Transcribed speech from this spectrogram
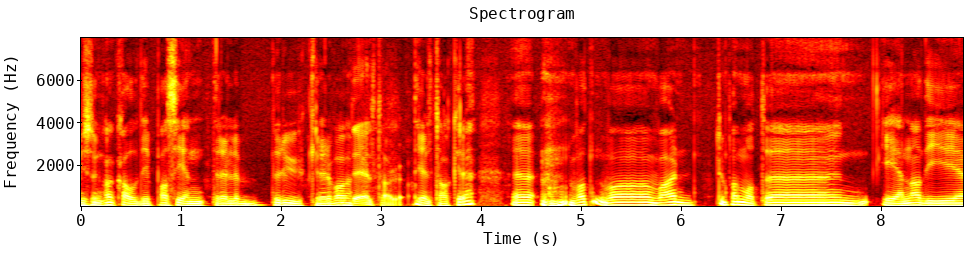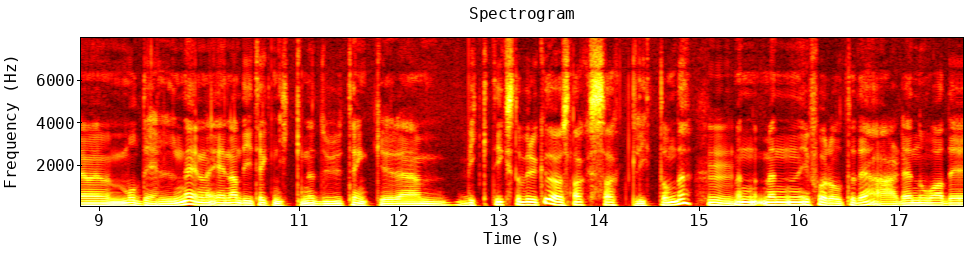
hvis du kan kalle de pasienter eller brukere, eller hva, Deltakere. deltakere. Hva, hva, hva er det på en måte en av de eh, modellene, en av de teknikkene du tenker er viktigst å bruke? Du har jo snakket, sagt litt om det, Mm. men, men i forhold til det, er det noe av det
